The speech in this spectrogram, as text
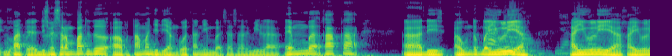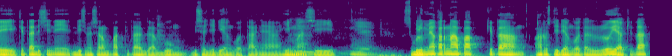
ya. Empat ya. Di semester empat itu eh, pertama jadi anggota nih Mbak Sasabila. Eh Mbak Kakak. Eh, di eh, untuk Mbak Yuli ya. Jangan Kak Yuli ya, Kak Yuli kita di sini di semester 4 kita gabung bisa jadi anggotanya Himasi. Iya. Sebelumnya karena apa kita harus jadi anggota dulu ya kita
